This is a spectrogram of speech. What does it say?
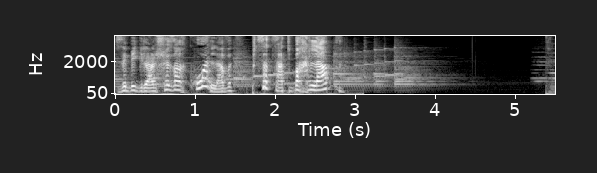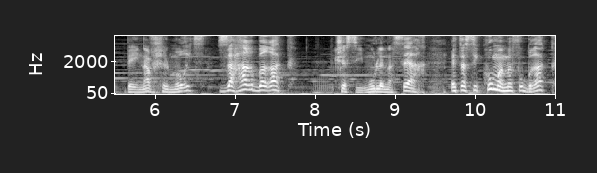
זה בגלל שזרקו עליו פצצת בחלם. בעיניו של מוריץ זהר ברק, כשסיימו לנסח את הסיכום המפוברק.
